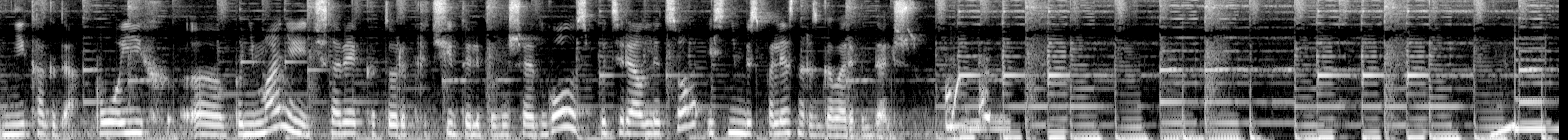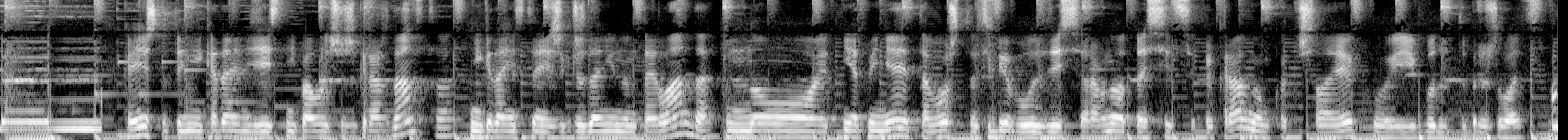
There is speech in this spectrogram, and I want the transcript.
никогда. По их э, пониманию, человек, который кричит или повышает голос, потерял лицо, и с ним бесполезно разговаривать дальше. Конечно, ты никогда здесь не получишь гражданство, никогда не станешь гражданином Таиланда, но это не отменяет того, что тебе будут здесь все равно относиться как равному, как к человеку и будут доброжелательны.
